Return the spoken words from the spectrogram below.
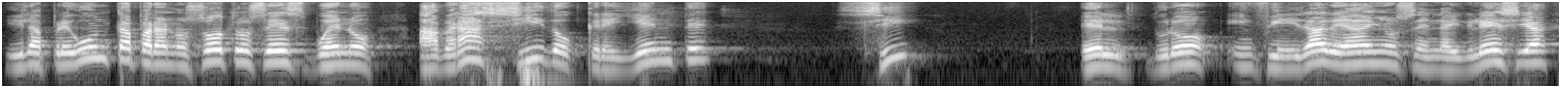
Y la pregunta para nosotros es, bueno, ¿habrá sido creyente? Sí. Él duró infinidad de años en la iglesia,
